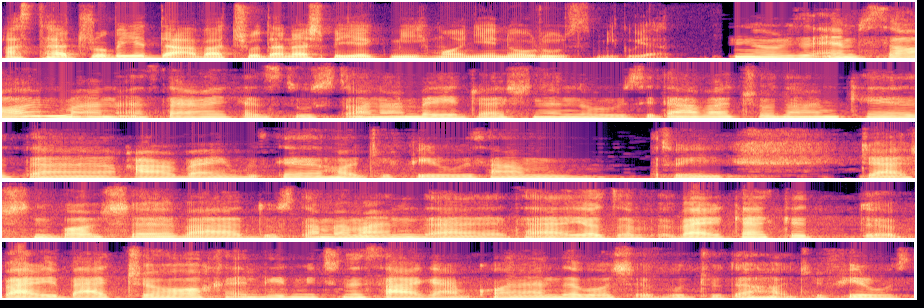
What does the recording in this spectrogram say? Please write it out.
از تجربه دعوت شدنش به یک میهمانی نوروز می‌گوید. نوروز امسال من از طریق یک از دوستانم به یک جشن نوروزی دعوت شدم که قرار بر این بود که حاجی فیروز هم توی جشن باشه و دوستم به من یادآوری کرد که برای بچه ها خیلی می‌تونه سرگرم کننده باشه وجود حاجی فیروز.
